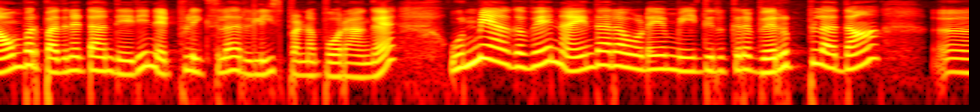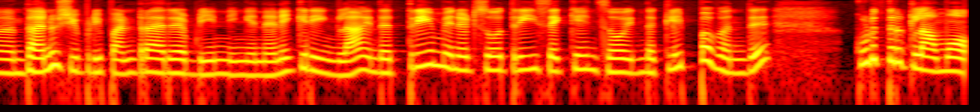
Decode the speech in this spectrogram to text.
நவம்பர் பதினெட்டாம் தேதி நெட்ஃப்ளிக்ஸில் ரிலீஸ் பண்ண போகிறாங்க உண்மையாகவே நயன்தாராவுடைய மீது இருக்கிற வெறுப்பில் தான் தனுஷ் இப்படி பண்ணுறாரு அப்படின்னு நீங்கள் நினைக்கிறீங்களா? இந்த த்ரீ மினிட்ஸோ த்ரீ செகண்ட்ஸோ இந்த கிளிப்பை வந்து கொடுத்துருக்கலாமோ?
